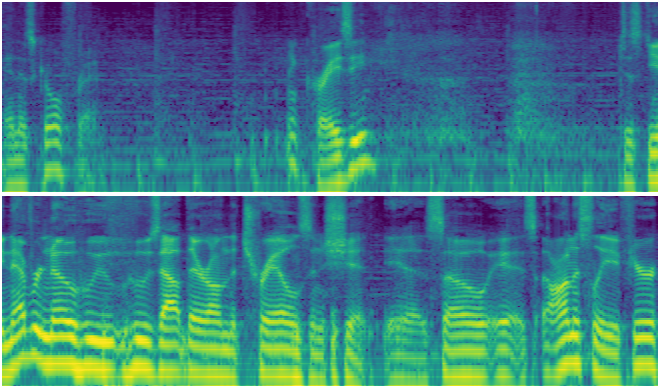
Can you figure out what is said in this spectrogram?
and his girlfriend. Isn't crazy? Just you never know who who's out there on the trails and shit. Yeah, so it's honestly, if you're,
